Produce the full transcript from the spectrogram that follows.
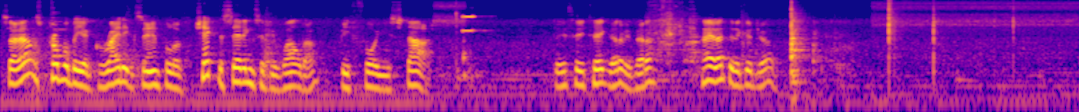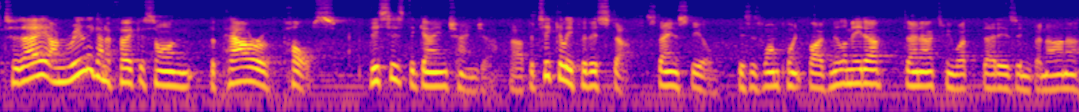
So that was probably a great example of check the settings of your welder before you start. DC TIG, that'll be better. Hey, that did a good job. Today I'm really going to focus on the power of pulse. This is the game changer, uh, particularly for this stuff, stainless steel. This is 1.5 millimeter. Don't ask me what that is in banana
